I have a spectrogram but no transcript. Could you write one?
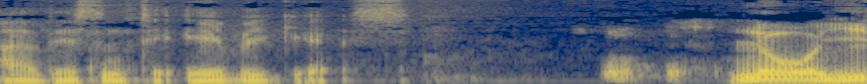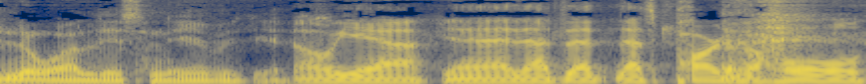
I listen to every guest. Noah, you know I listen to every guest. Oh yeah, yeah. That, that that's part of the whole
